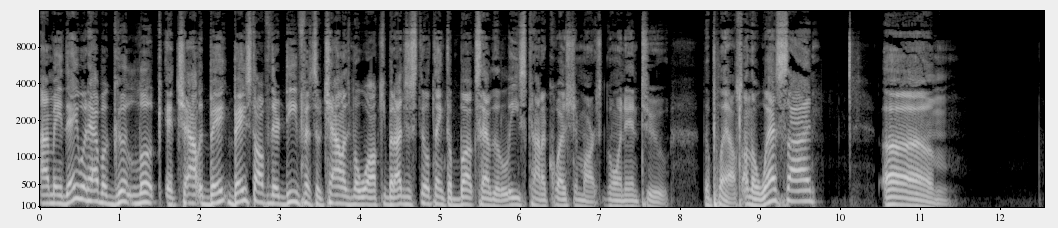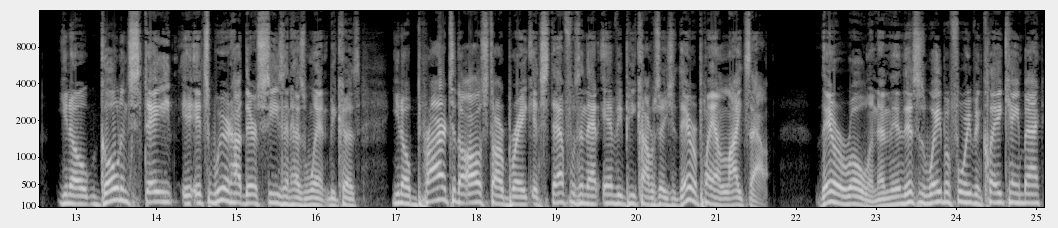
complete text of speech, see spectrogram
I mean, they would have a good look at challenge based off of their defensive challenge Milwaukee. But I just still think the Bucks have the least kind of question marks going into the playoffs. On the West side, um, you know, Golden State. It's weird how their season has went because you know prior to the All Star break and Steph was in that MVP conversation, they were playing lights out they were rolling. And this is way before even Clay came back.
